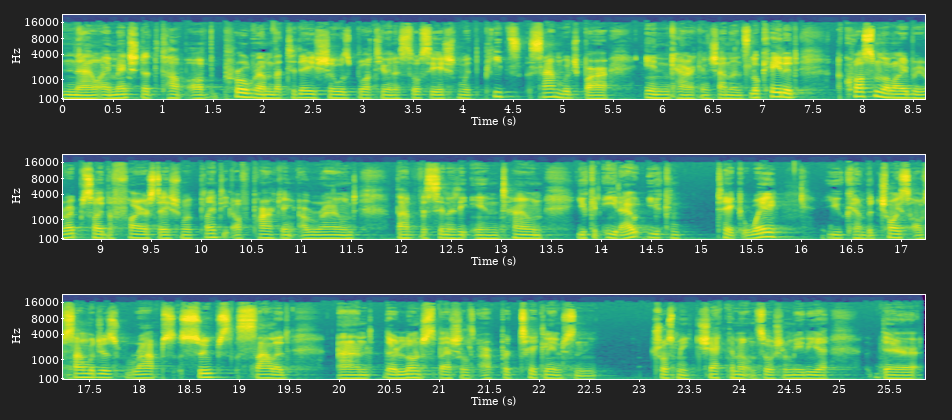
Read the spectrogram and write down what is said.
Now, I mentioned at the top of the programme that today's show is brought to you in association with Pete's Sandwich Bar in Carrick on Shannon. It's located across from the library, right beside the fire station, with plenty of parking around that vicinity in town. You can eat out, you can take away, you can have a choice of sandwiches, wraps, soups, salad, and their lunch specials are particularly interesting. Trust me, check them out on social media. They're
